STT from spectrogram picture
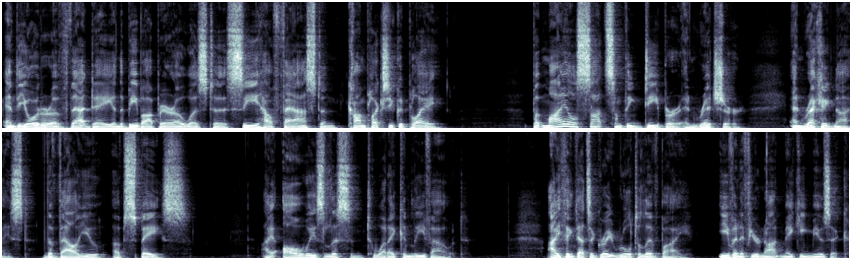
And the order of that day in the bebop era was to see how fast and complex you could play. But Miles sought something deeper and richer and recognized the value of space. I always listen to what I can leave out. I think that's a great rule to live by, even if you're not making music.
